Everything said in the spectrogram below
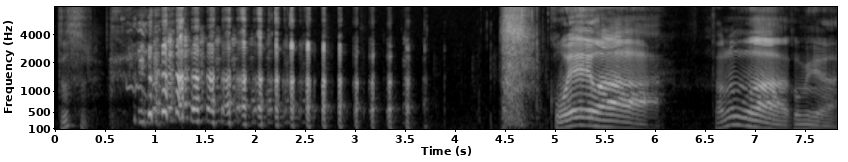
どうする？怖えわ頼むわ小宮。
